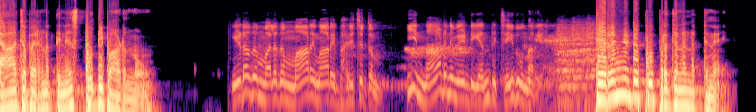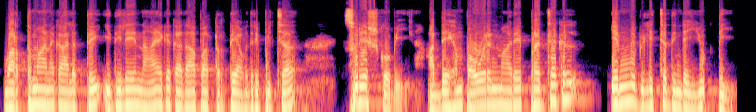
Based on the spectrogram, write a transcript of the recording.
രാജഭരണത്തിന് സ്തുതി പാടുന്നു. ഇടതും വലതും മാറി മാറി ഭരിച്ചിട്ടും ഈ നാടിന് വേണ്ടി എന്ത് ചെയ്തു എന്നറിയാം. തെരഞ്ഞെടുപ്പ് പ്രചരണത്തിന് വർത്തമാനകാലത്ത് ഇതിലെ നായക കഥാപാത്രത്തെ അവതരിപ്പിച്ച സുരേഷ് ഗോപി അദ്ദേഹം പൗരന്മാരെ പ്രജകൾ എന്ന് വിളിച്ചതിന്റെ യുക്തി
